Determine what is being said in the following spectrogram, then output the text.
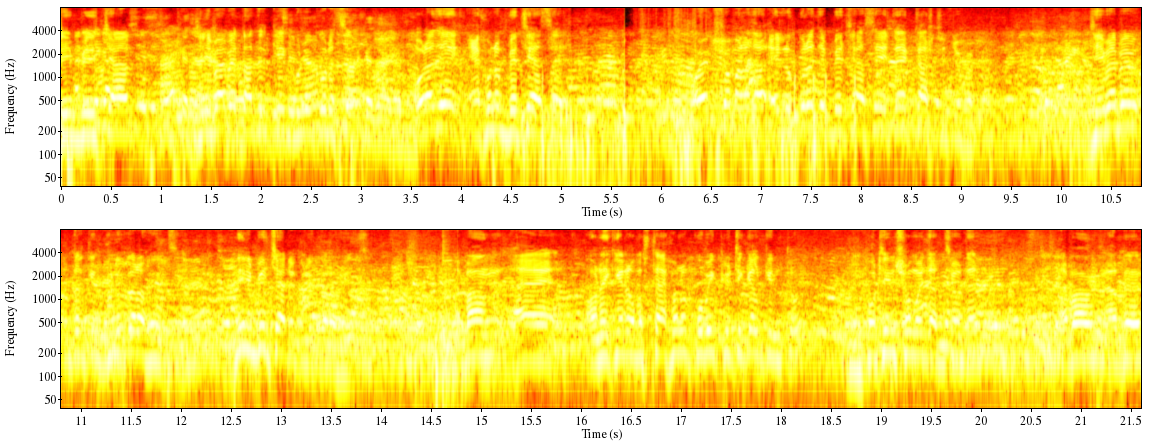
নির্বিচার যেভাবে তাদেরকে গুলি করেছে, ওরা যে এখনও বেঁচে আছে, কয়েকশো মানে এই লোকগুলো যে বেঁচে আছে, এটা একটা আশ্চর্য ব্যাপার। যেভাবে ওদেরকে গুলি করা হয়েছে, নির্বিচারে গুলি করা হয়েছে। এবং অনেকের অবস্থা এখনও খুবই ক্রিটিক্যাল কিন্তু কঠিন সময় যাচ্ছে ওদের। এবং ওদের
